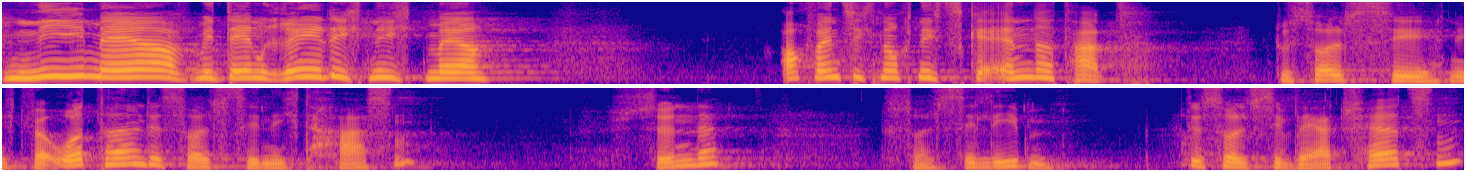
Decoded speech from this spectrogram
nie mehr, mit denen rede ich nicht mehr, auch wenn sich noch nichts geändert hat. Du sollst sie nicht verurteilen, du sollst sie nicht hassen. Sünde, du sollst sie lieben. Du sollst sie wertschätzen.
